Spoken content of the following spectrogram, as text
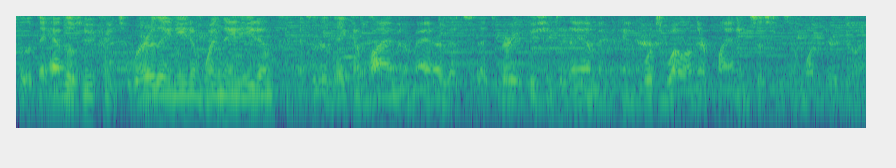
so that they have those nutrients where they need them, when they need them, and so that they can apply them in a manner that's that's very efficient to them and, and works well in their planting systems and what they're doing.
